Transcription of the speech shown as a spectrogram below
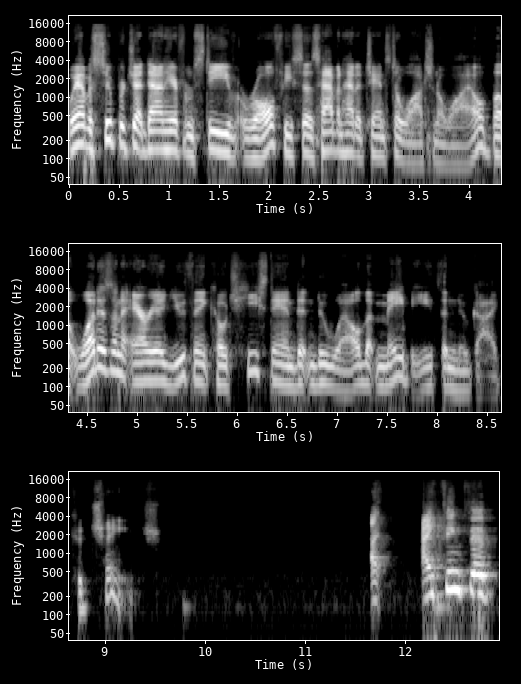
We have a super chat down here from Steve Rolfe. He says, haven't had a chance to watch in a while, but what is an area you think Coach Hiestand didn't do well that maybe the new guy could change? I I think that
